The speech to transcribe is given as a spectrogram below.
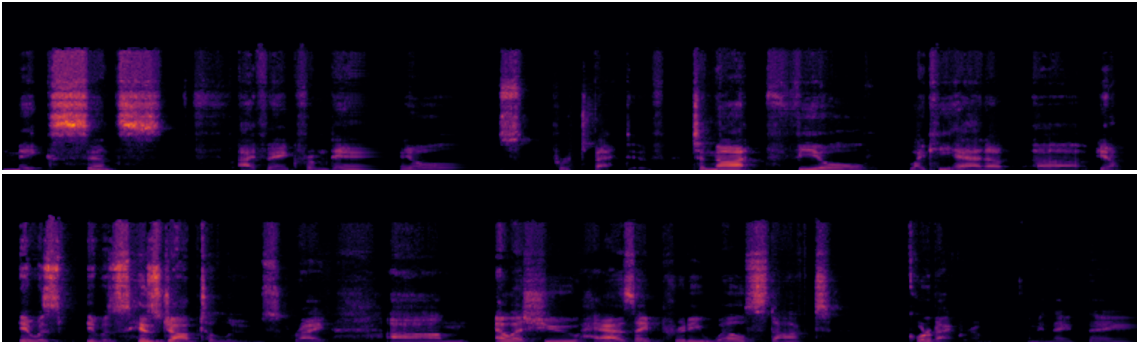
make sense, I think, from Daniel's perspective, to not feel like he had a uh, you know it was it was his job to lose, right? Um, LSU has a pretty well stocked quarterback room. I mean, they they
